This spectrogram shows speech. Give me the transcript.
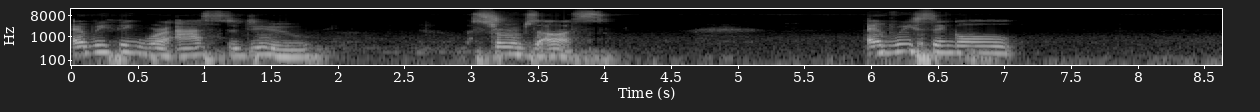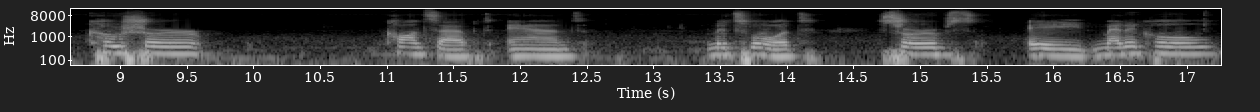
everything we're asked to do serves us. Every single kosher concept and mitzvot serves a medical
